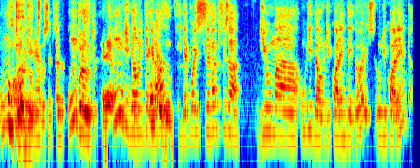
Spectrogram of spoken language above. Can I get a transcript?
um, um molde, produto. Né? Você precisa de um produto, é, um guidão integrado, um e depois você vai precisar de uma, um guidão de 42, um de 40,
